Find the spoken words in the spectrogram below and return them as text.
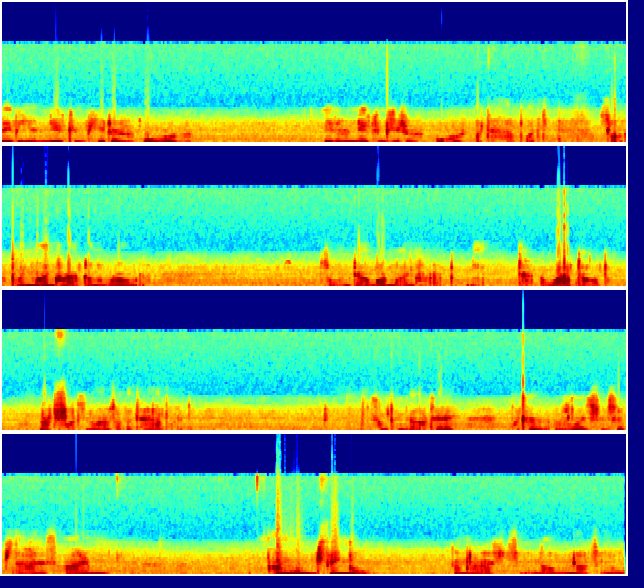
Maybe a new computer or either a new computer or a tablet so I can play Minecraft on the road. So I can download Minecraft on the, laptop. Not fucking laptop, the tablet. Something, okay. My current relationship status, I'm, I'm single. I'm not actually single, no, I'm not single.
